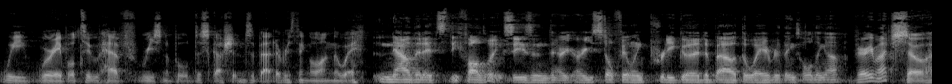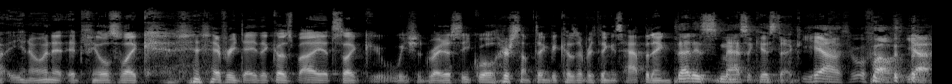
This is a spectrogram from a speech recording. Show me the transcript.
we were able to have reasonable discussions about everything along the way. Now that it's the following season, are, are you still feeling pretty good about the way everything's holding up? Very much so, you know, and it, it feels like every day that goes by, it's like we should write a sequel or something because everything is happening. That is masochistic. Yeah, well, yeah,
